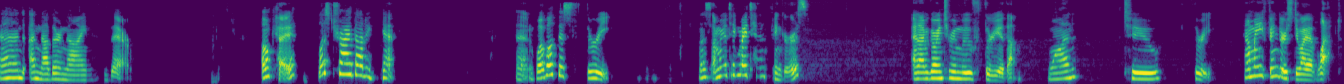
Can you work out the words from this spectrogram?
and another 9 there. Okay, let's try that again. And what about this 3? This, I'm going to take my 10 fingers and I'm going to remove 3 of them. One, two, three. How many fingers do I have left?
